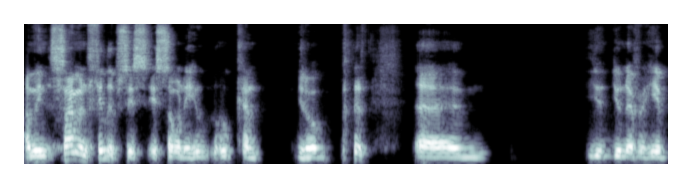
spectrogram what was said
I mean, Simon Phillips is, is somebody who, who can, you know, um, you, you never hear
